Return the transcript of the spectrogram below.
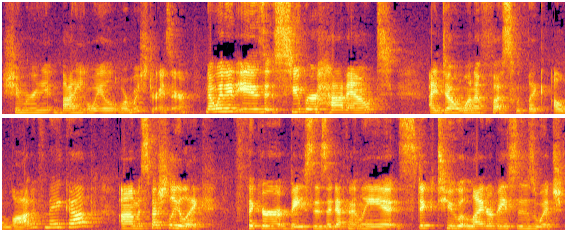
shimmery body oil or moisturizer. Now when it is super hot out, I don't want to fuss with like a lot of makeup, um, especially like thicker bases. I definitely stick to lighter bases, which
